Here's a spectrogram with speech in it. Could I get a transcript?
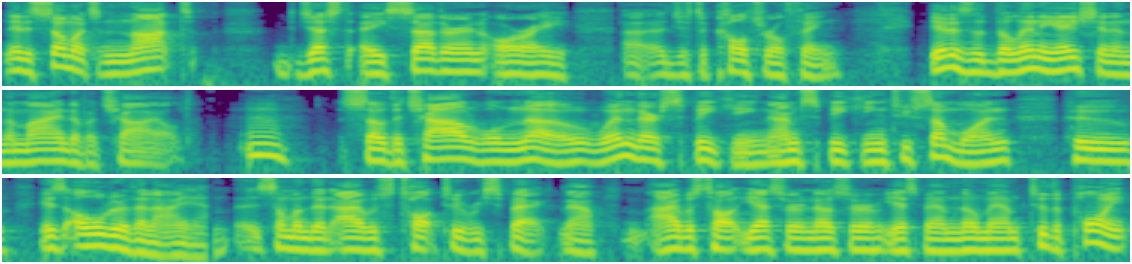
It is so much not just a Southern or a uh, just a cultural thing. It is a delineation in the mind of a child. So the child will know when they're speaking, I'm speaking to someone who is older than I am, someone that I was taught to respect. Now, I was taught yes sir, no sir, yes ma'am, no ma'am, to the point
